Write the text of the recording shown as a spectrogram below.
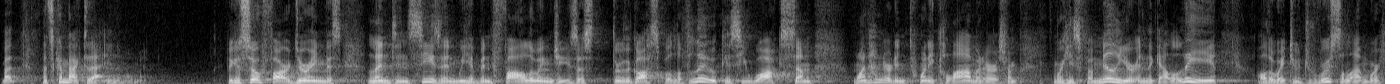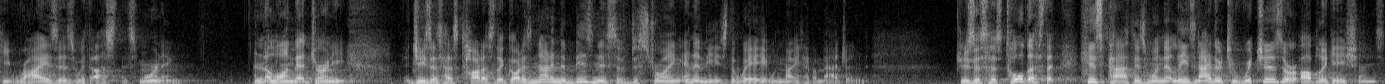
But let's come back to that in a moment. Because so far during this Lenten season, we have been following Jesus through the Gospel of Luke as he walks some 120 kilometers from where he's familiar in the Galilee all the way to Jerusalem, where he rises with us this morning. And along that journey, Jesus has taught us that God is not in the business of destroying enemies the way we might have imagined. Jesus has told us that his path is one that leads neither to riches or obligations,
